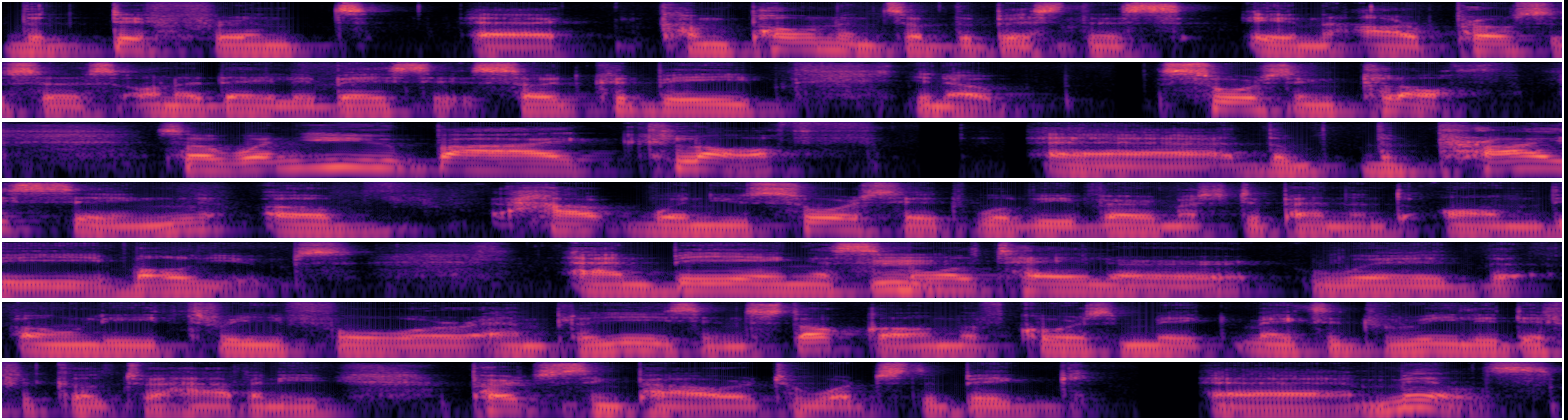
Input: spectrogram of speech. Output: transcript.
the different uh, components of the business in our processes on a daily basis. So it could be, you know, sourcing cloth. So when you buy cloth, uh, the the pricing of how when you source it will be very much dependent on the volumes. And being a small tailor with only three, four employees in Stockholm, of course, make, makes it really difficult to have any purchasing power towards the big uh, mills.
